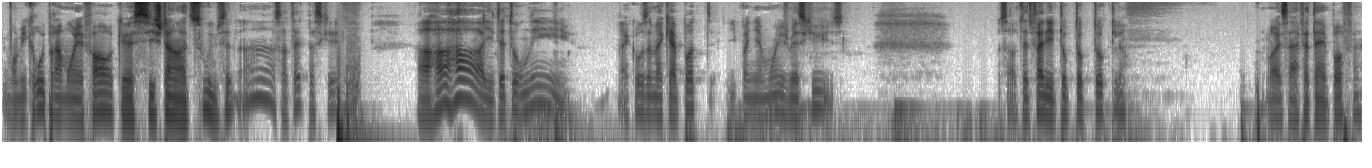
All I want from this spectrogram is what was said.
mon micro il prend moins fort que si j'étais en dessous. Il me dit Ah, ça peut-être parce que. Ah ah ah, il était tourné. À cause de ma capote, il pognait moins, je m'excuse. Ça va peut-être faire des touk là. Ouais, ça a fait un puff, hein.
